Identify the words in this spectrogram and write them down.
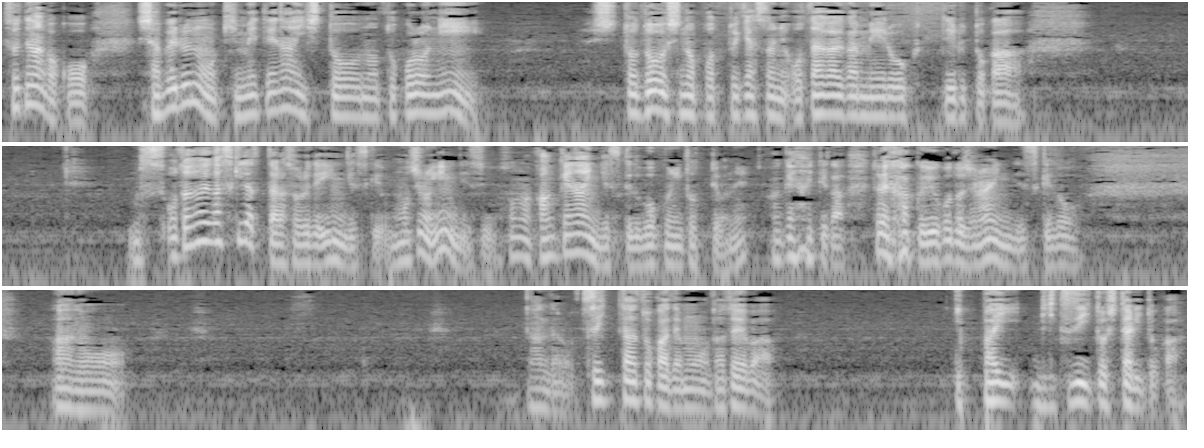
それってなんかこう、喋るのを決めてない人のところに、人同士のポッドキャストにお互いがメールを送っているとか、お互いが好きだったらそれでいいんですけど、もちろんいいんですよ。そんな関係ないんですけど、僕にとってはね。関係ないっていうか、とにかく言うことじゃないんですけど、あの、なんだろう、ツイッターとかでも、例えば、いっぱいリツイートしたりとか、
